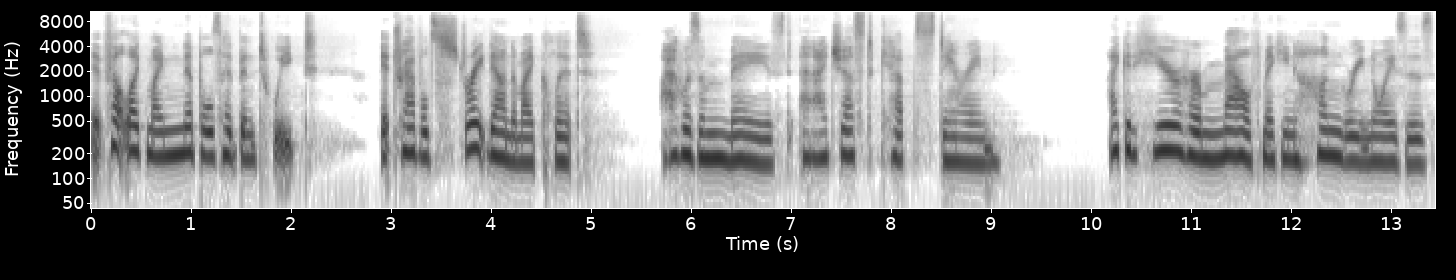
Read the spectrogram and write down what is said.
It felt like my nipples had been tweaked. It traveled straight down to my clit. I was amazed and I just kept staring. I could hear her mouth making hungry noises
